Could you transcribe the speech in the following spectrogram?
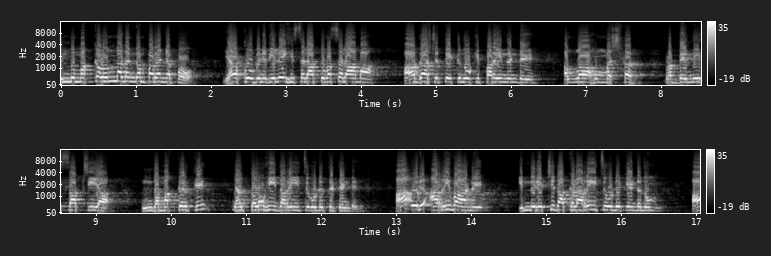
എന്ന് മക്കൾ ഒന്നടങ്കം പറഞ്ഞപ്പോ യാക്കൂബ് നബി അലൈഹി സ്വലാത്തു വസ്സലാമ ആകാശത്തേക്ക് നോക്കി പറയുന്നുണ്ട് അള്ളാഹു മഷ്ഹദ് റബ്ബെ നീ സാക്ഷിയ. നിന്റെ മക്കൾക്ക് ഞാൻ തൗഹീദ് അറിയിച്ചു കൊടുത്തിട്ടുണ്ട്. ആ ഒരു അറിവാണ് ഇന്ന് രക്ഷിതാക്കൾ അറിയിച്ചു കൊടുക്കേണ്ടതും ആ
